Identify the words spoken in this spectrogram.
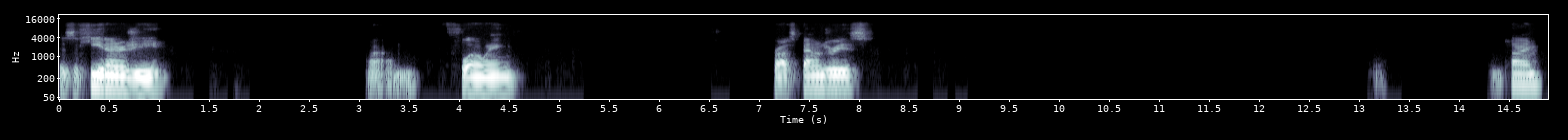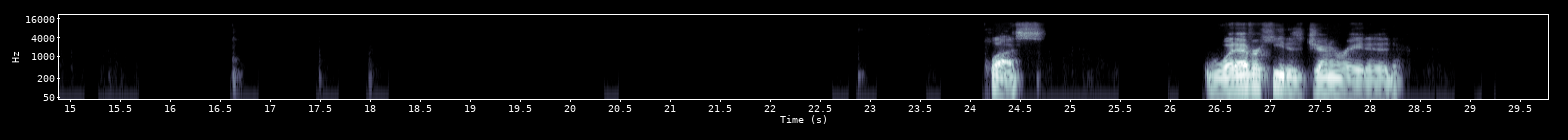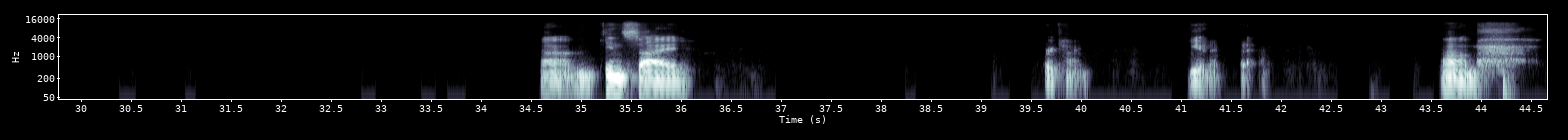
is the heat energy um, flowing across boundaries. Time. Plus whatever heat is generated um, inside per time unit. Um,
